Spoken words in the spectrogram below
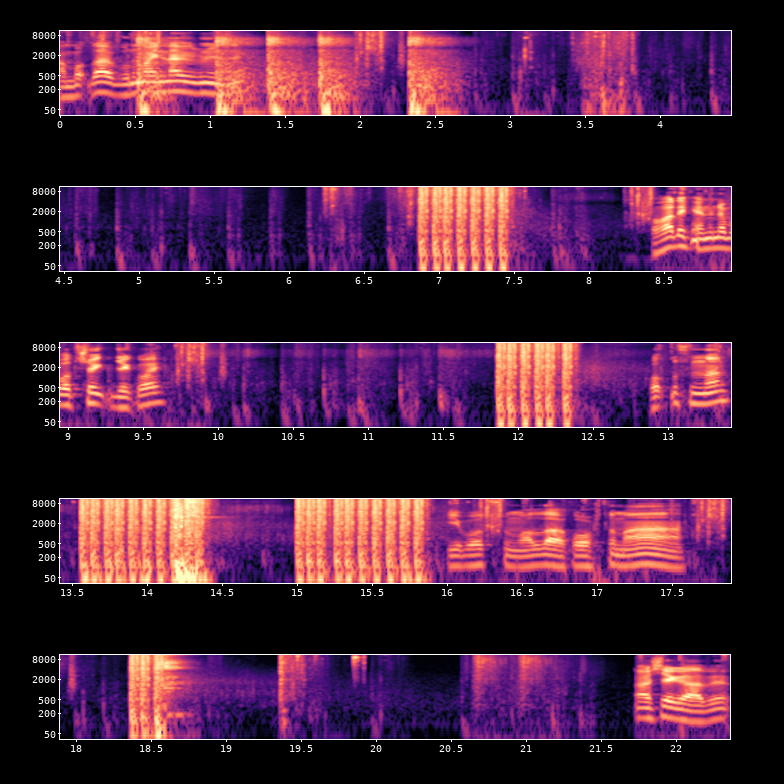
Lan botlar vurmayın lan birbirinizi. O hadi kendine bot çekecek vay. Bot musun lan? İyi botsun vallahi korktum ha. Çek abi.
